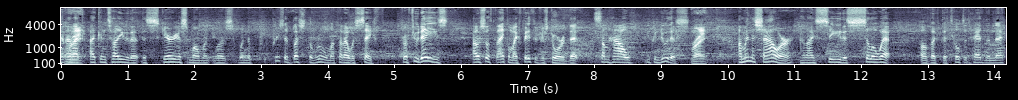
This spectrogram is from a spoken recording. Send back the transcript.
And, and Right. I, I can tell you that the scariest moment was when the priest had blessed the room, I thought I was safe. For a few days, I was so thankful my faith was restored that somehow you can do this. Right. I'm in the shower and I see this silhouette of like the tilted head and the neck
